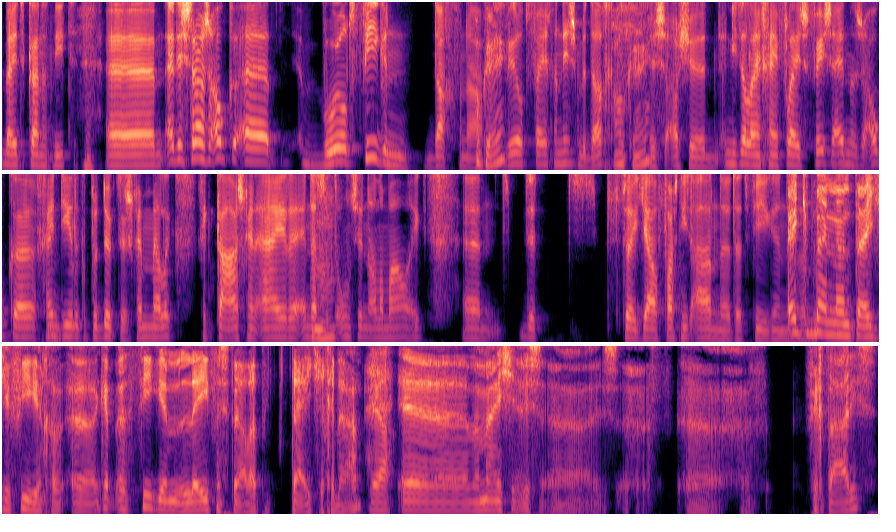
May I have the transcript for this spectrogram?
Beter kan het niet. Eh, het is trouwens ook eh, World Vegan Dag vandaag. Oké. Wereld Veganisme Dag. Dus als je niet alleen geen vlees en vis eet, dan is ook eh, geen dierlijke producten. Dus geen melk, geen kaas, geen eieren en dat Mhm. soort onzin allemaal. Ik, ehm dat spreekt jou vast niet aan, eh, dat vegan. Ik ben een tijdje vegan. ik heb een vegan levensstijl heb ik een tijdje gedaan. Ja. Mijn meisje is, is vegetarisch.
